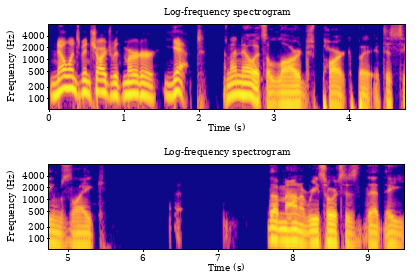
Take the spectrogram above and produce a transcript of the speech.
No one's been charged with murder yet. And I know it's a large park, but it just seems like uh, the amount of resources that they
